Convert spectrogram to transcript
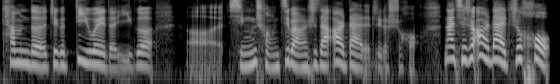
他们的这个地位的一个呃形成，基本上是在二代的这个时候。那其实二代之后，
